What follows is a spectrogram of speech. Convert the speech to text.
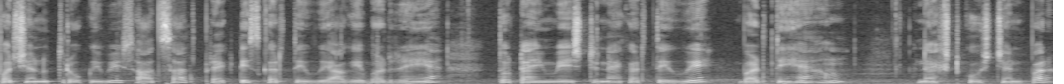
प्रश्न उत्तरों की भी साथ साथ प्रैक्टिस करते हुए आगे बढ़ रहे हैं। तो टाइम वेस्ट न करते हुए बढ़ते हैं हम नेक्स्ट क्वेश्चन पर।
